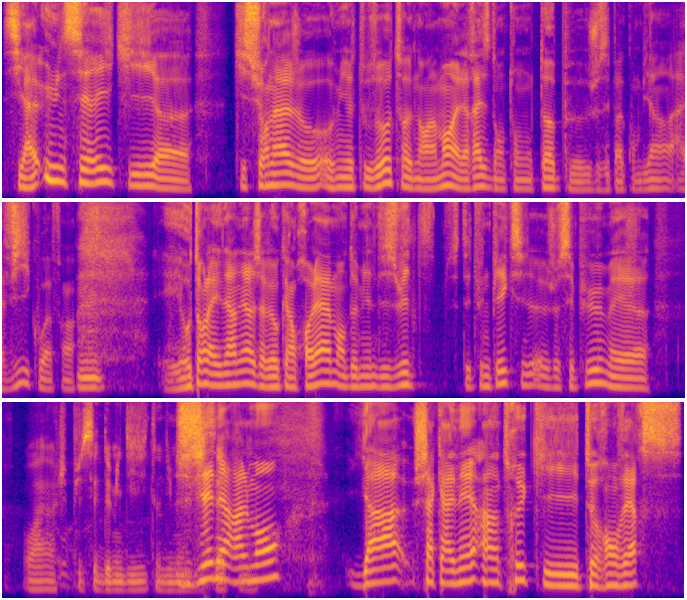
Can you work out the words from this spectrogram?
s'il y a une série qui, qui surnage au, au milieu de tous autres, normalement, elle reste dans ton top, je sais pas combien, à vie. Quoi. Mm. et autant l'année dernière, j'avais aucun problème. En 2018, c'était Twin Peaks, si- je sais plus, mais Ouais, je sais plus, c'est 2018 ou 2017. généralement, il y a chaque année un truc qui te renverse.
